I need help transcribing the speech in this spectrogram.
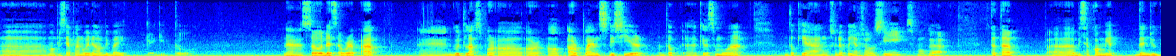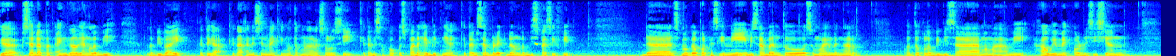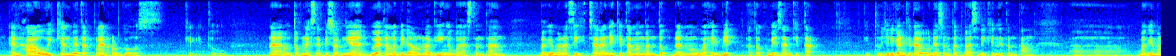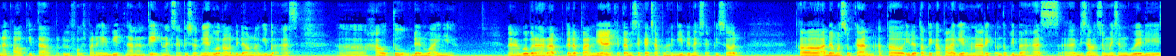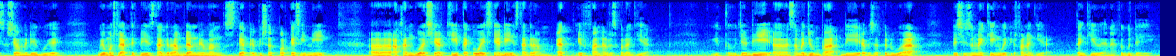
uh, mempersiapkan gue dengan lebih baik kayak gitu. Nah so that's a wrap up and good luck for all our our, plans this year untuk uh, kita semua. Untuk yang sudah punya resolusi semoga tetap uh, bisa komit dan juga bisa dapat angle yang lebih lebih baik ketika kita akan decision making untuk mengenai resolusi kita bisa fokus pada habitnya kita bisa breakdown lebih spesifik. Dan semoga podcast ini bisa bantu semua yang dengar untuk lebih bisa memahami how we make our decision and how we can better plan our goals. Kayak gitu. Nah untuk next episode-nya gue akan lebih dalam lagi ngebahas tentang bagaimana sih caranya kita membentuk dan mengubah habit atau kebiasaan kita gitu. Jadi kan kita udah sempat bahas sedikit nih tentang uh, bagaimana kalau kita lebih fokus pada habit. Nah nanti next episode-nya gue akan lebih dalam lagi bahas uh, how to dan why-nya. Nah, gue berharap ke depannya kita bisa catch up lagi di next episode. Kalau ada masukan atau ide topik apa lagi yang menarik untuk dibahas, uh, bisa langsung mention gue di sosial media gue. Gue mostly aktif di Instagram dan memang setiap episode podcast ini uh, akan gue share key takeaways-nya di Instagram at. Gitu. Jadi uh, sampai jumpa di episode kedua Decision Making with Irfan Agia. Thank you and have a good day.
